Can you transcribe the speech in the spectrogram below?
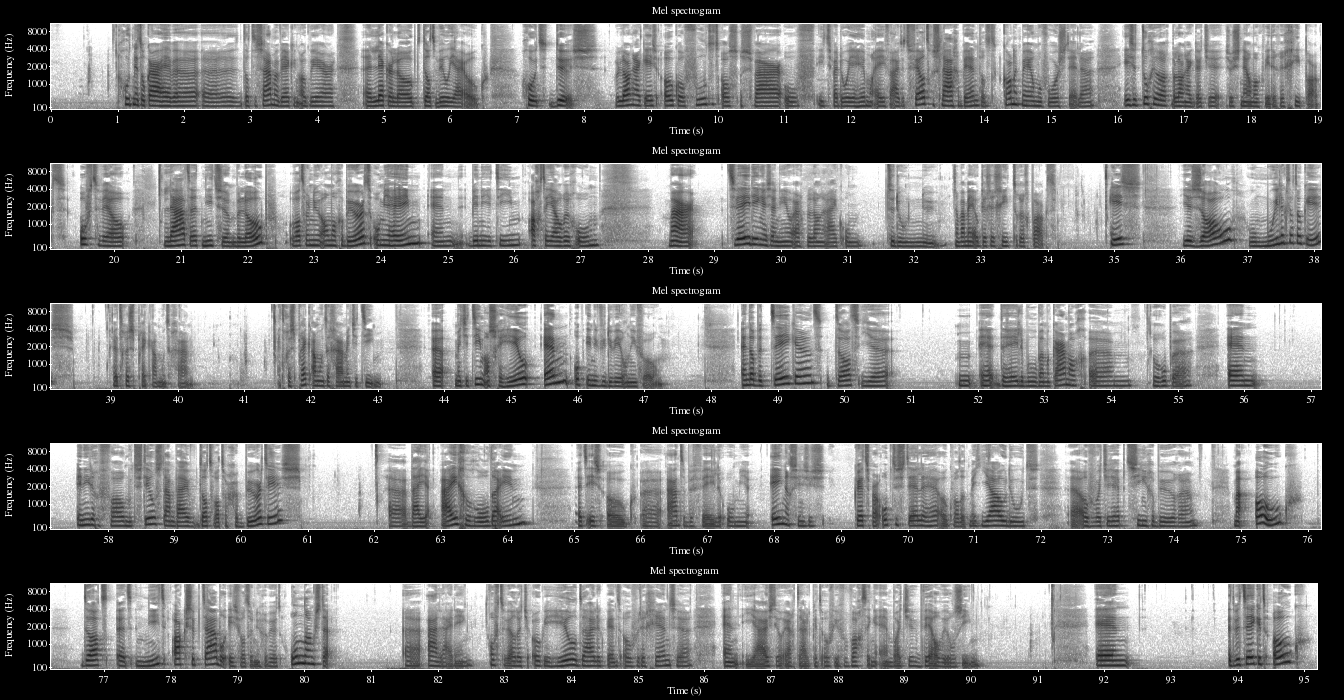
goed met elkaar hebben, uh, dat de samenwerking ook weer uh, lekker loopt, dat wil jij ook. Goed, dus belangrijk is, ook al voelt het als zwaar of iets waardoor je helemaal even uit het veld geslagen bent, want dat kan ik me helemaal voorstellen, is het toch heel erg belangrijk dat je zo snel mogelijk weer de regie pakt. Oftewel, laat het niet zijn beloop, wat er nu allemaal gebeurt om je heen en binnen je team, achter jouw rug om. Maar twee dingen zijn heel erg belangrijk om te doen nu, en waarmee ook de regie terugpakt. Is je zal, hoe moeilijk dat ook is, het gesprek aan moeten gaan. Het gesprek aan moeten gaan met je team. Uh, met je team als geheel en op individueel niveau. En dat betekent dat je mm, de hele boel bij elkaar mag um, roepen. En in ieder geval moet stilstaan bij dat wat er gebeurd is. Uh, bij je eigen rol daarin. Het is ook uh, aan te bevelen om je enigszins kwetsbaar op te stellen. Hè? Ook wat het met jou doet, uh, over wat je hebt zien gebeuren. Maar ook dat het niet acceptabel is wat er nu gebeurt, ondanks de aanleiding. Oftewel dat je ook weer heel duidelijk bent over de grenzen en juist heel erg duidelijk bent over je verwachtingen en wat je wel wil zien. En het betekent ook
